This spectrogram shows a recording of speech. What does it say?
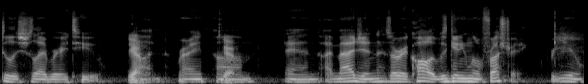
Delicious Library Two yeah. done, right? Yeah. Um, and I imagine, as I recall, it was getting a little frustrating for you.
